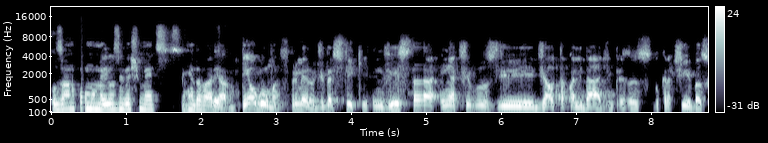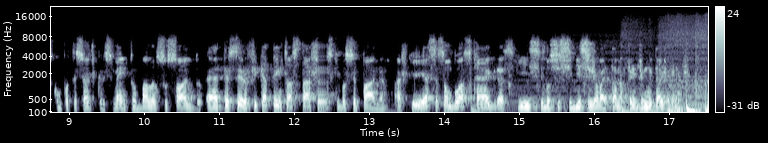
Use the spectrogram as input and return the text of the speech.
usando como meio os investimentos em renda variável? Tem algumas. Primeiro, diversifique. Invista em ativos de, de alta qualidade, empresas lucrativas, com potencial de crescimento, balanço sólido. É, terceiro, fique atento às taxas que você paga. Acho que essas são boas regras que, se você seguir, você já vai estar na frente de muita gente.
